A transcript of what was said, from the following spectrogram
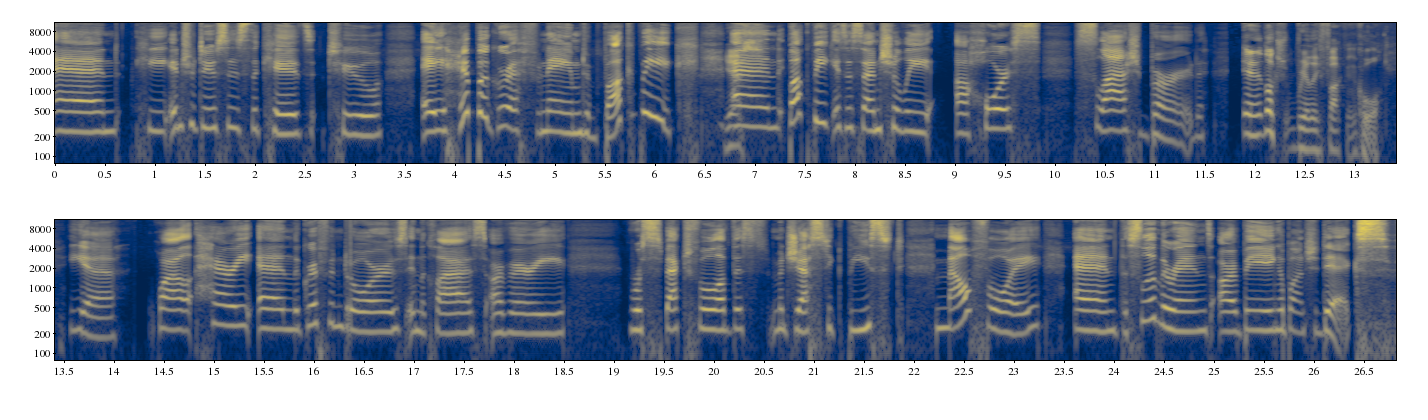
and he introduces the kids to a hippogriff named Buckbeak. Yes. And Buckbeak is essentially a horse slash bird. And it looks really fucking cool. Yeah. While Harry and the Gryffindors in the class are very respectful of this majestic beast, Malfoy and the Slytherins are being a bunch of dicks.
